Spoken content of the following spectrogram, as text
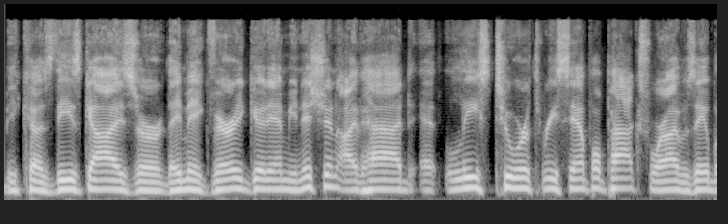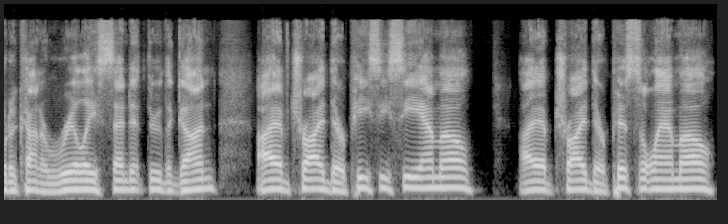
because these guys are they make very good ammunition. I've had at least two or three sample packs where I was able to kind of really send it through the gun. I have tried their PCC ammo. I have tried their pistol ammo.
